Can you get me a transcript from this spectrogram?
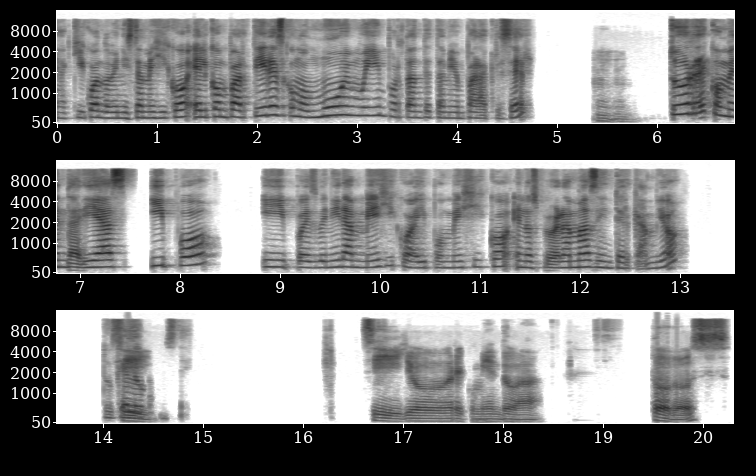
aquí cuando viniste a México, el compartir es como muy, muy importante también para crecer. ¿Tú recomendarías hipo y pues venir a México, a Hipo México, en los programas de intercambio? ¿Tú qué lo Sí. viste? Sí, yo recomiendo a todos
